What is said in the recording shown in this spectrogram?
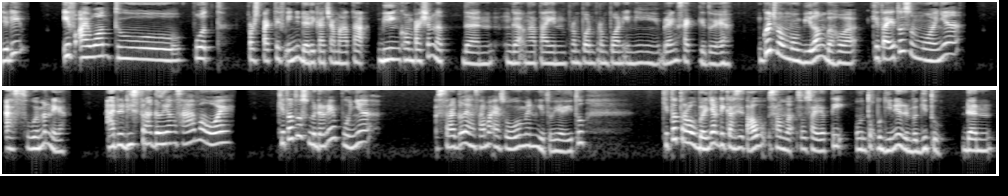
Jadi if I want to put perspektif ini dari kacamata being compassionate dan nggak ngatain perempuan-perempuan ini brengsek gitu ya. Gue cuma mau bilang bahwa kita itu semuanya as women ya ada di struggle yang sama woi. Kita tuh sebenarnya punya struggle yang sama as a woman gitu yaitu kita terlalu banyak dikasih tahu sama society untuk begini dan begitu dan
